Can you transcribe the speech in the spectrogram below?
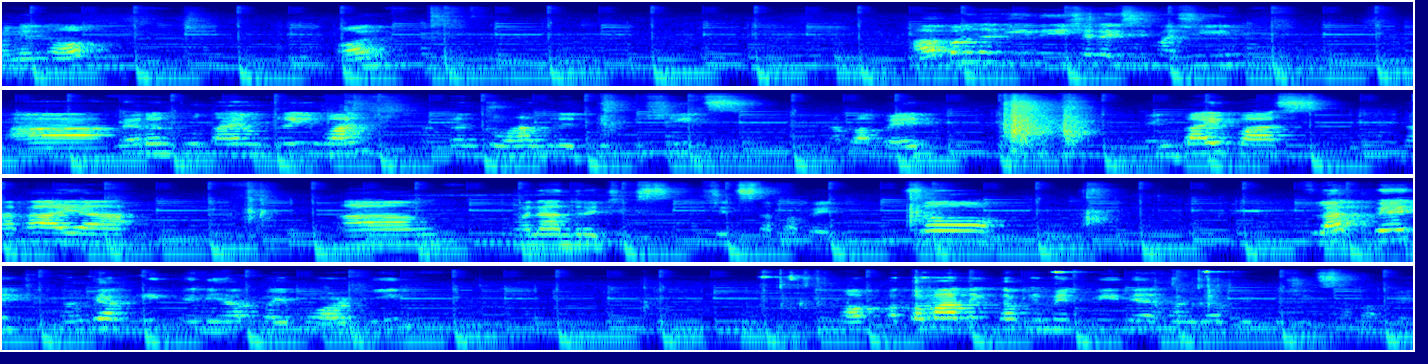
On and off. On. Habang nag-initialize si machine, Ah, meron po tayong tray 1 hanggang 250 sheets na papel. And bypass na kaya ang 100 sheets, na papel. So, flatbed hanggang 8 and a half by 14. O- Automatic document feeder hanggang 50 sheets na papel.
